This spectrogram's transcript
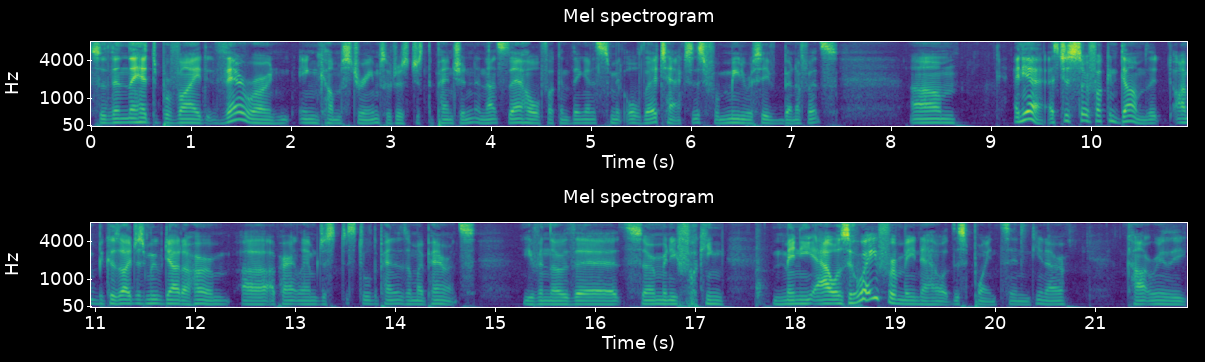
So then they had to provide their own income streams, which was just the pension, and that's their whole fucking thing, and submit all their taxes for me to receive benefits. Um, and yeah, it's just so fucking dumb that I'm because I just moved out of home. Uh, apparently, I'm just still dependent on my parents, even though they're so many fucking many hours away from me now at this point, and you know, can't really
